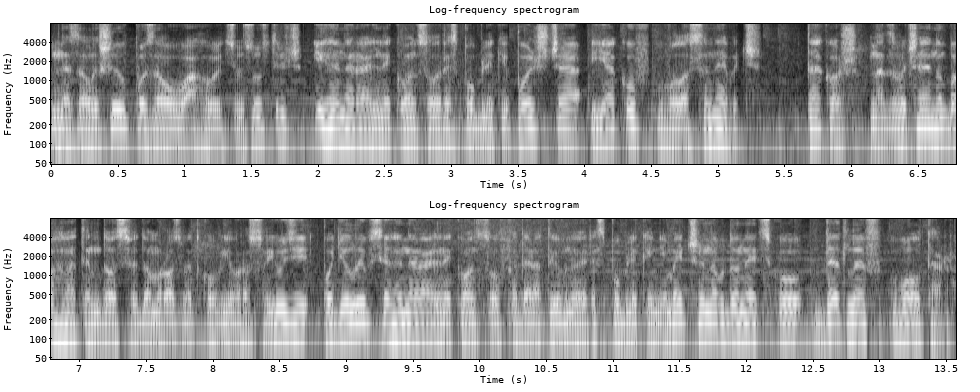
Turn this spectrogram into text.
не залишив поза увагою цю зустріч і генеральний консул Республіки Польща Яков Волосиневич. Також надзвичайно багатим досвідом розвитку в Євросоюзі поділився генеральний консул Федеративної Республіки Німеччина в Донецьку Детлеф Волтер.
